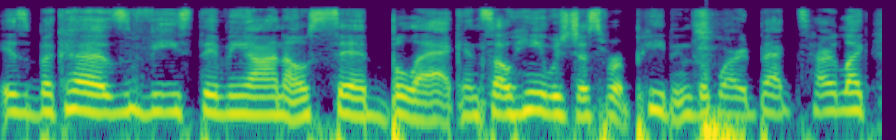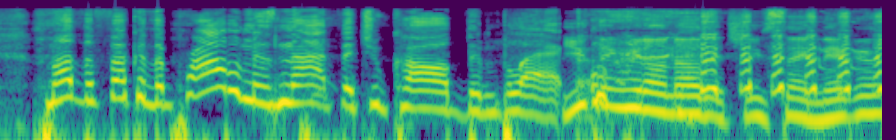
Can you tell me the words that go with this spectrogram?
is because V. Stiviano said black. And so he was just repeating the word back to her. Like, motherfucker, the problem is not that you called them black. you think we don't know that you say nigga?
